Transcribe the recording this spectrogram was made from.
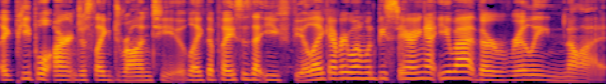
like people aren't just like drawn to you. Like the places that you feel like everyone would be staring at you at they're really not.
